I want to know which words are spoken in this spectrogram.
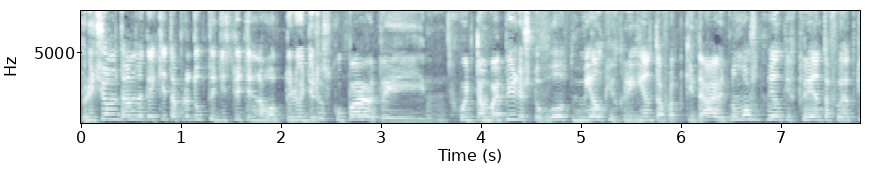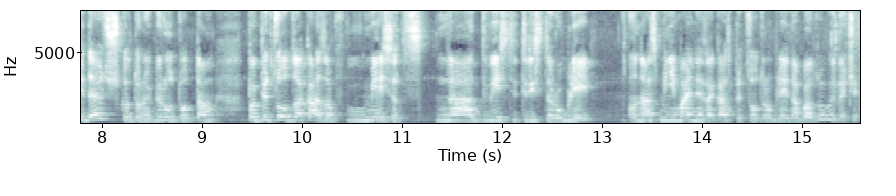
Причем там на какие-то продукты действительно вот люди раскупают, и хоть там вопили, что вот мелких клиентов откидают. Ну, может, мелких клиентов и откидают, которые берут вот там по 500 заказов в месяц на 200-300 рублей. У нас минимальный заказ 500 рублей на базу выдачи.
